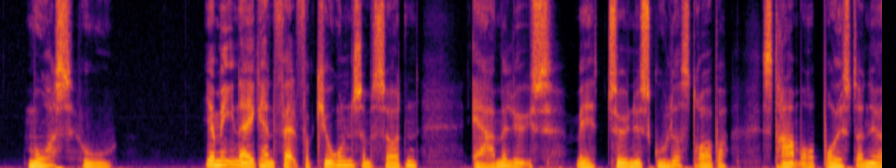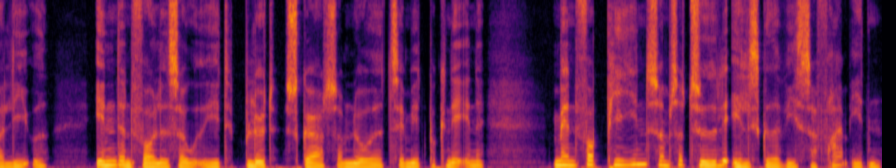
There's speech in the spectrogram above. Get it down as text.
– mors hue. Jeg mener ikke, han faldt for kjolen som sådan, ærmeløs, med tynde skulderstropper, stram over brysterne og livet, inden den foldede sig ud i et blødt skørt, som noget til midt på knæene, men for pigen, som så tydeligt elskede at vise sig frem i den.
